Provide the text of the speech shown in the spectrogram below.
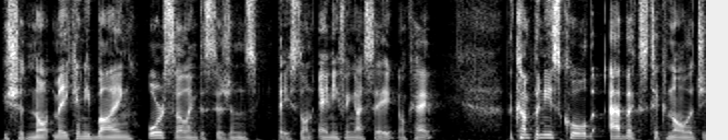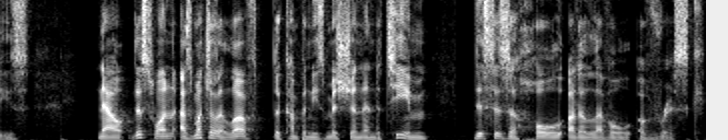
You should not make any buying or selling decisions based on anything I say, okay? The company is called Abaxx Technologies. Now, this one, as much as I love the company's mission and the team, this is a whole other level of risk.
